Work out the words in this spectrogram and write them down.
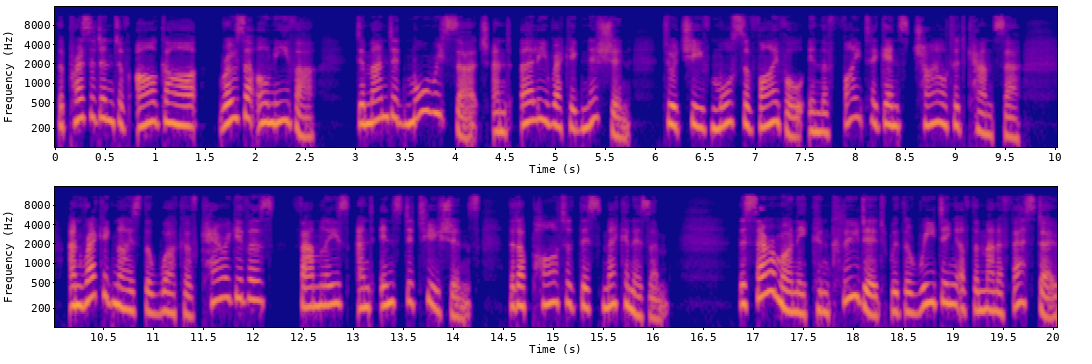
The president of ARGAR, Rosa Oliva, demanded more research and early recognition to achieve more survival in the fight against childhood cancer and recognize the work of caregivers, families, and institutions that are part of this mechanism. The ceremony concluded with the reading of the manifesto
